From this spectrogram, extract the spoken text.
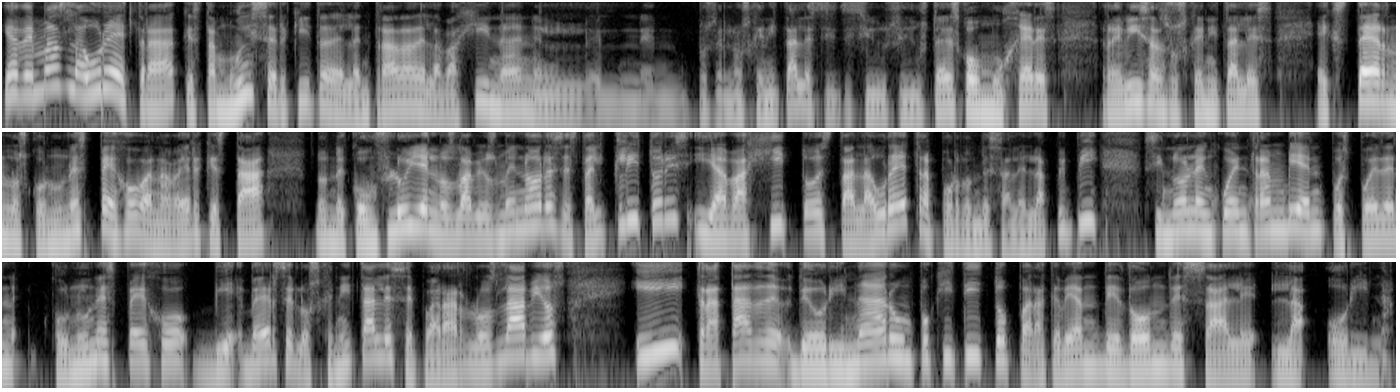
Y además la uretra, que está muy cerquita de la entrada de la vagina, en, el, pues en los genitales, si, si, ustedes como mujeres revisan sus genitales externos con un espejo, van a ver que está donde confluyen los labios menores, está el clítoris y abajito está la uretra, por donde sale la pipí. Si no la encuentran bien, pues pueden con un espejo verse los genitales, separar los labios y tratar de, de orinar un poquitito para que vean de dónde sale la orina.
